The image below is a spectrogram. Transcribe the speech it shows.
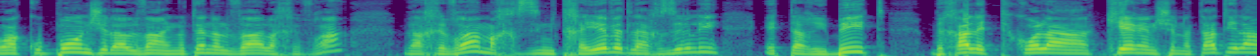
או הקופון של ההלוואה. אני נותן הלוואה לחברה, והחברה מחז... מתחייבת להחזיר לי את הריבית, בכלל את כל הקרן שנתתי לה,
